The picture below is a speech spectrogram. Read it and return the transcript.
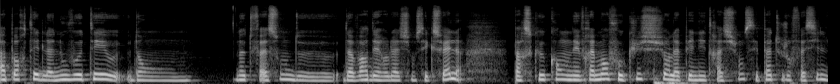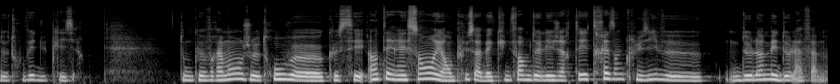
apporter de la nouveauté dans notre façon d'avoir des relations sexuelles, parce que quand on est vraiment focus sur la pénétration, c'est pas toujours facile de trouver du plaisir. Donc euh, vraiment, je trouve euh, que c'est intéressant et en plus avec une forme de légèreté très inclusive euh, de l'homme et de la femme.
